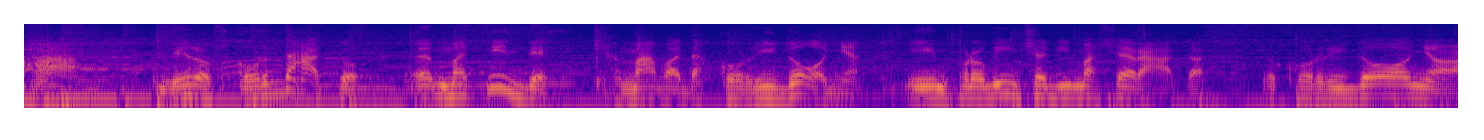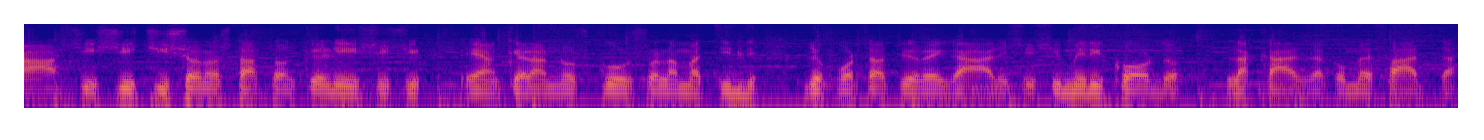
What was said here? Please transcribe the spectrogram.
Ah, mi ero scordato. Eh, Matilde chiamava da Corridonia, in provincia di Macerata. Eh, Corridonia, ah sì, sì, ci sono stato anche lì, sì, sì. E anche l'anno scorso la Matilde gli ho portato i regali, sì, sì, mi ricordo la casa com'è fatta.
